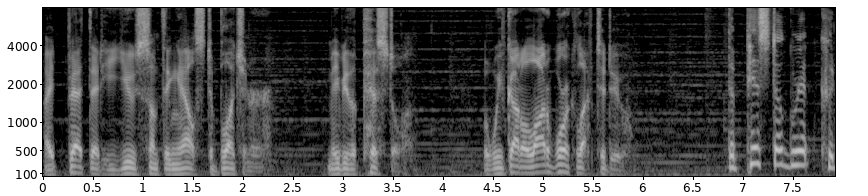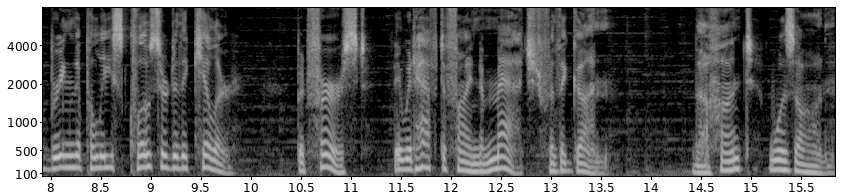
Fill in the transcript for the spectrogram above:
I'd bet that he used something else to bludgeon her. Maybe the pistol. But we've got a lot of work left to do. The pistol grip could bring the police closer to the killer. But first, they would have to find a match for the gun. The hunt was on.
